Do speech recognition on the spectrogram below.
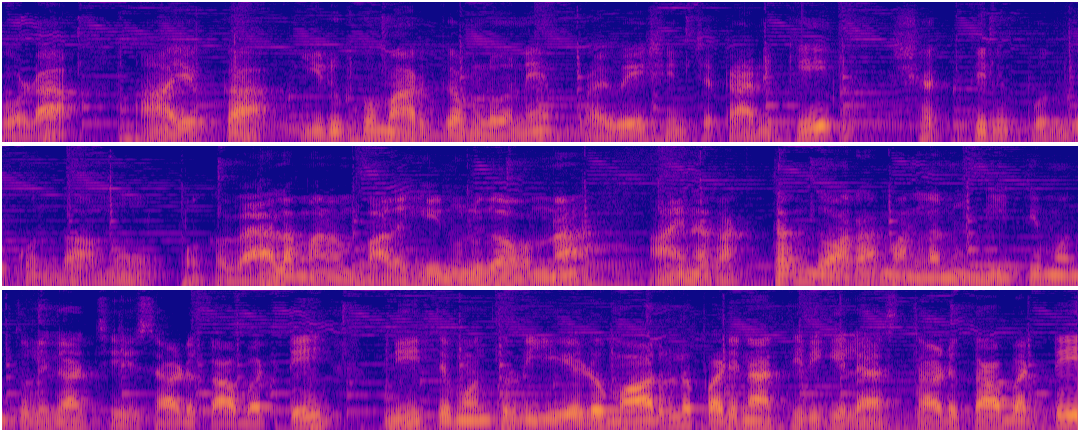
కూడా ఆ యొక్క ఇరుకు మార్గంలోనే ప్రవేశించటానికి శక్తిని పొందుకుందాము. ఒకవేళ మనం బలహీనులుగా ఉన్నా ఆయన రక్తం ద్వారా మనలను నీతిమంతులుగా చేశాడు కాబట్టి నీతిమంతుడు ఏడు మారులు పడినా తిరిగి లేస్తాడు కాబట్టి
